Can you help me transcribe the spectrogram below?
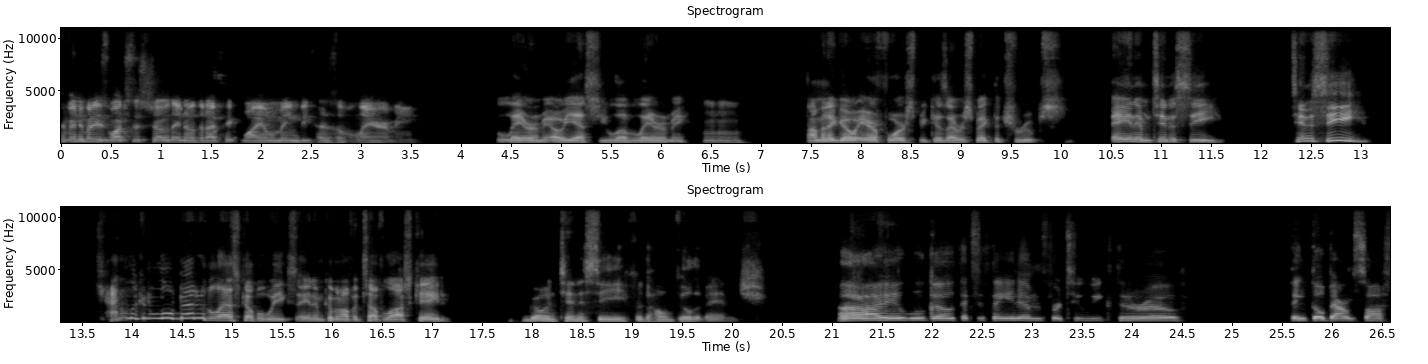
If anybody's watched this show, they know that I picked Wyoming because of Laramie. Laramie. Oh yes, you love Laramie. hmm I'm gonna go Air Force because I respect the troops. A and M Tennessee. Tennessee kind of looking a little better the last couple weeks. A and M coming off a tough loss. Cade. I'm going Tennessee for the home field advantage. I will go Texas A&M for two weeks in a row. Think they'll bounce off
